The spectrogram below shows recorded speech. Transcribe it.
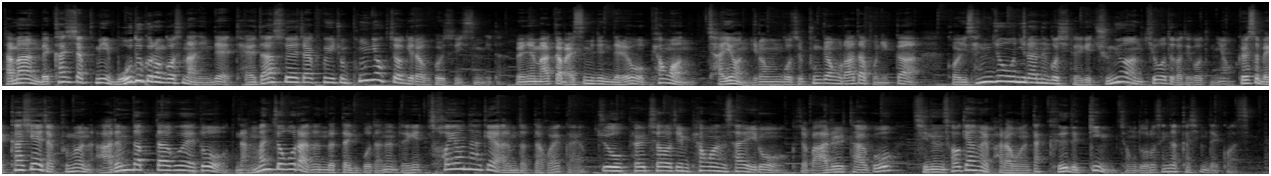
다만 메카시 작품이 모두 그런 것은 아닌데 대다수의 작품이 좀 폭력적이라고 볼 수 있습니다. 왜냐면 아까 말씀드린 대로 평원, 자연 이런 것을 풍경으로 하다 보니까 거의 생존이라는 것이 되게 중요한 키워드가 되거든요. 그래서 메카시의 작품은 아름답다고 해도 낭만적으로 아름답다기보다는 되게 처연하게 아름답다고 할까요? 쭉 펼쳐진 평원 사이로 그저 말을 타고 지는 석양을 바라보는 딱 그 느낌 정도로 생각하시면 될 것 같습니다.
